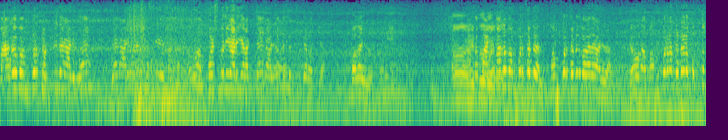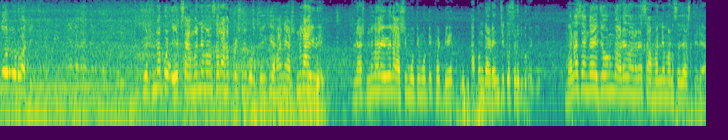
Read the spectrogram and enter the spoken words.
माग बंपर थटली त्या गाडीला. त्या गाडीवर कसं येत फर्स्टमध्ये गाडी घ्या लागते गाडीला कसं करायला लागत्या बघा आता पाठीमागं बंपर थटल बंपर थटल बघा त्या गाडीला. हे बघा बंपरला फक्त दोन बोट वाची. प्रश्न पड एक सामान्य माणसाला हा प्रश्न पडतोय की हा नॅशनल हायवे नॅशनल हायवेला अशी मोठी मोठी खड्डे आहेत. आपण गाड्यांची कसरत बघितली. मला सांगा याच्यावरून गाड्या जाणाऱ्या सामान्य माणसाच्या असलेल्या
